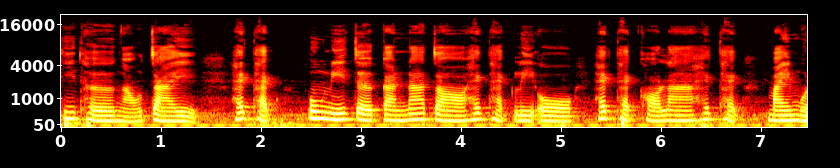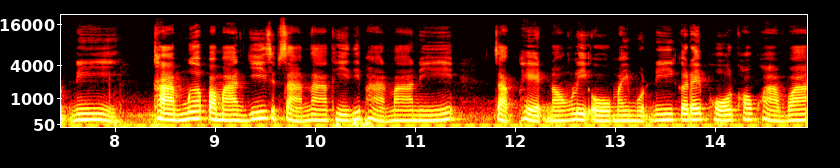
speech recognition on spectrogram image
ที่เธอเหงาใจแฮชแท็ก พรุ่งนี้เจอกันหน้าจอแฮชแท็กลีโอแฮชแท็กขอลาแฮชแท็กไม่หมดหนี่ค่ะเมื่อประมาณ 23 นาทีที่ผ่านมานี้ จากเพจน้องลีโอไม่หมดหนี่ก็ได้โพสต์ข้อความว่า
